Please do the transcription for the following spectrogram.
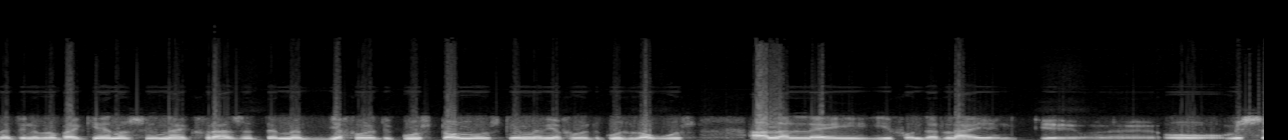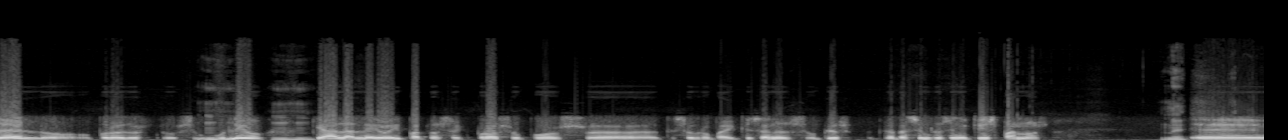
με την Ευρωπαϊκή Ένωση να εκφράζεται με διαφορετικούς τόνους και με διαφορετικούς λόγους Άλλα λέει η Φοντερ Λάιεν και ε, ο Μισελ, ο πρόεδρος του συμβουλιου και άλλα λέει ο ύπατος εκπρόσωπος ε, της Ευρωπαϊκής Ένωσης, ο οποίος κατά σύμπτωση είναι και Ισπανός. Ναι. Ε,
